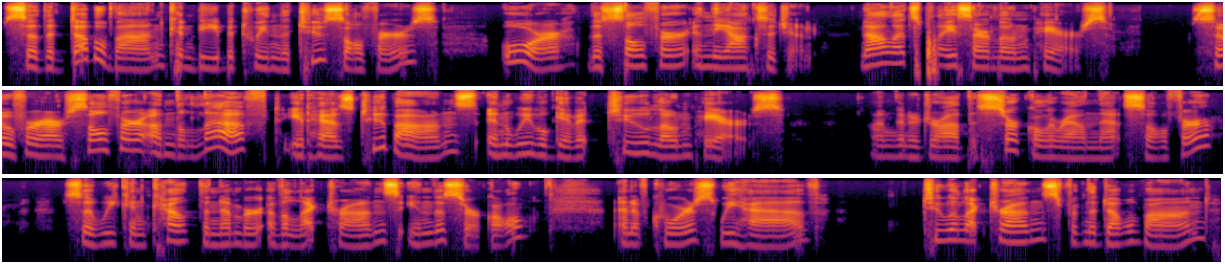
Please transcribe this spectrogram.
so the double bond can be between the two sulfurs or the sulfur and the oxygen. Now let's place our lone pairs. So for our sulfur on the left, it has two bonds, and we will give it two lone pairs. I'm going to draw the circle around that sulfur so we can count the number of electrons in the circle. And of course, we have two electrons from the double bond,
